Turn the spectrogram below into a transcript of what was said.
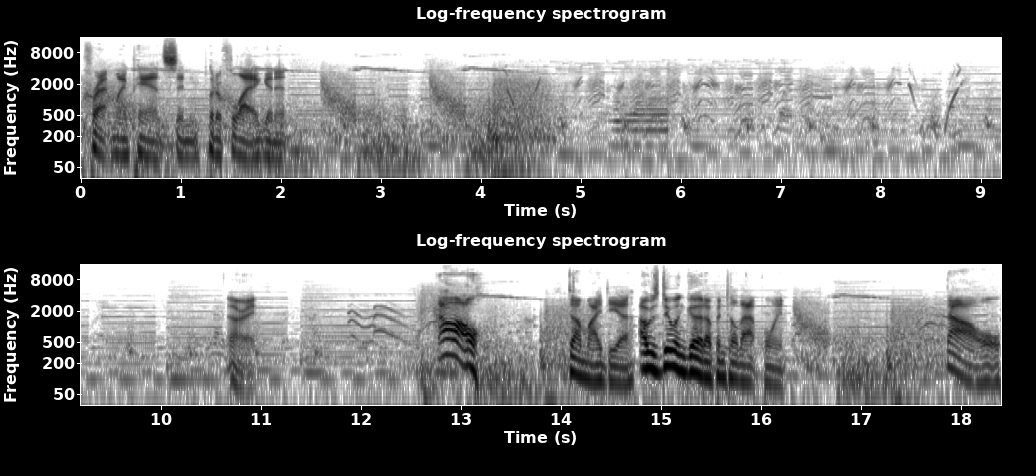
crap my pants and put a flag in it. Alright. Oh! Dumb idea. I was doing good up until that point. Oh.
